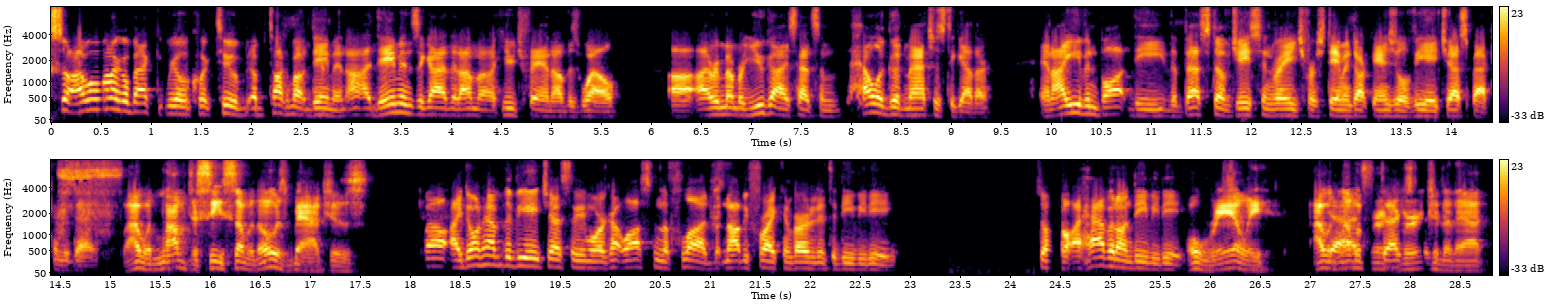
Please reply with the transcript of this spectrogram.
So I want to go back real quick too. I'm talking about Damon. Uh, Damon's a guy that I'm a huge fan of as well. Uh, I remember you guys had some hella good matches together, and I even bought the the best of Jason Rage versus Damon Darkangelo VHS back in the day. I would love to see some of those matches. Well, I don't have the VHS anymore. It got lost in the flood, but not before I converted it to DVD. So I have it on DVD. Oh, really? I would Yeah, love a ver- actually- version of that.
